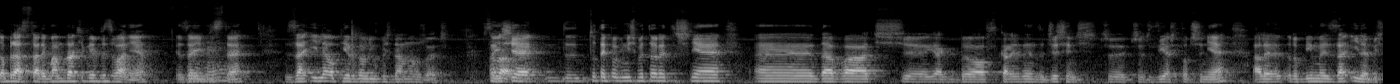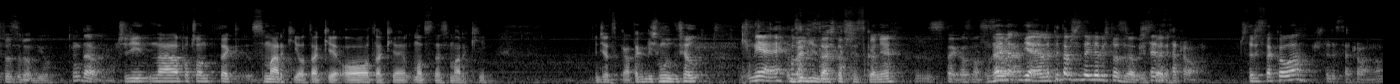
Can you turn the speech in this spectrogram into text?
Dobra, stary, mam dla ciebie wyzwanie. Zajebiste. Za ile opierdoliłbyś daną rzecz? W No sensie, d- tutaj powinniśmy teoretycznie e, dawać e, jakby o w skali 1 do 10, czy, czy zjesz to, czy nie, ale robimy za ile byś to zrobił. No dobra. Czyli na początek smarki, o takie, o takie mocne smarki. Dziecka, tak byś mu musiał Nie. wylizać to wszystko, nie? Z tego z nosa. Za ile, nie, ale pytam się, za ile byś to zrobił, 400 stary? koła. 400 koła? 400 koła, no.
